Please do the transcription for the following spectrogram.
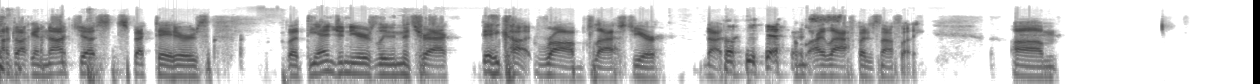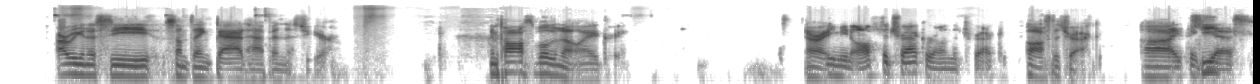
I'm talking not just spectators, but the engineers leading the track. They got robbed last year. Not Oh, yes. I laugh, but it's not funny. Um, are we going to see something bad happen this year? Impossible to know. I agree. All right, You mean off the track or on the track? off the track. Uh, I think keep, yes.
